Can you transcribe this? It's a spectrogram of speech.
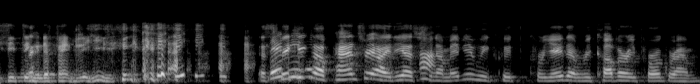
sitting in the pantry eating. Uh, There Speaking is- of pantry ideas, Ah. Sheena, maybe we could create a recovery program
